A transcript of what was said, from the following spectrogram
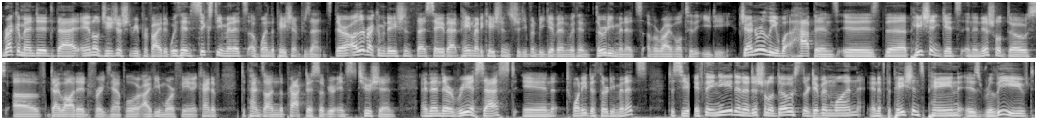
recommended that analgesia should be provided within 60 minutes of when the patient presents. There are other recommendations that say that pain medications should even be given within 30 minutes of arrival to the ED. Generally, what happens is the patient gets an initial dose of Dilaudid, for example, or IV morphine. It kind of depends on the practice of your institution. And then they're reassessed in 20 to 30 minutes to see if they need an additional dose, they're given one. And if the patient's pain is relieved,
